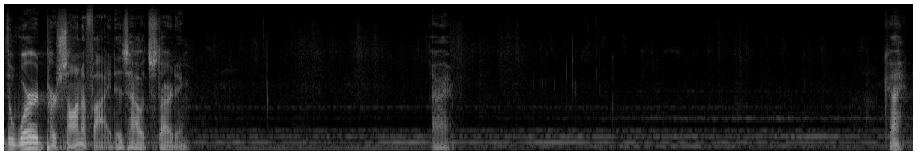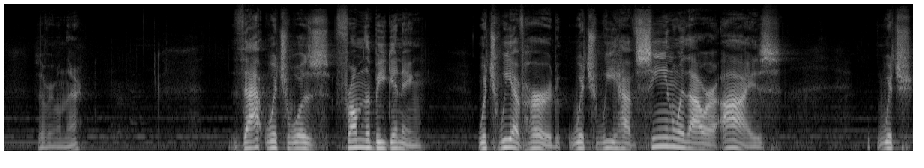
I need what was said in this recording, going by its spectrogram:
The word personified is how it's starting. All right. Okay. Is everyone there? That which was from the beginning, which we have heard, which we have seen with our eyes, which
